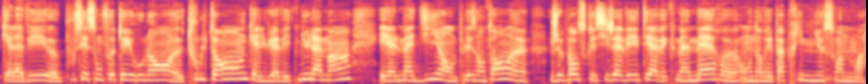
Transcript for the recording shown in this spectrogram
qu'elle avait poussé son fauteuil roulant tout le temps, qu'elle lui avait tenu la main. Et elle m'a dit en plaisantant, je pense que si j'avais été avec ma mère, on n'aurait pas pris mieux soin de moi.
